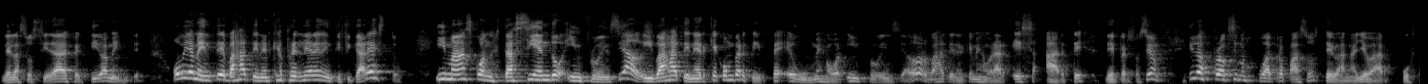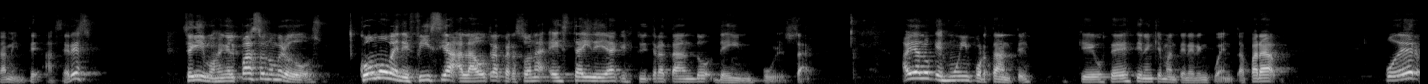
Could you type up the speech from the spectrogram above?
de la sociedad efectivamente, obviamente vas a tener que aprender a identificar esto. Y más cuando estás siendo influenciado y vas a tener que convertirte en un mejor influenciador, vas a tener que mejorar esa arte de persuasión. Y los próximos cuatro pasos te van a llevar justamente a hacer eso. Seguimos en el paso número dos. ¿Cómo beneficia a la otra persona esta idea que estoy tratando de impulsar? Hay algo que es muy importante que ustedes tienen que mantener en cuenta. Para poder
